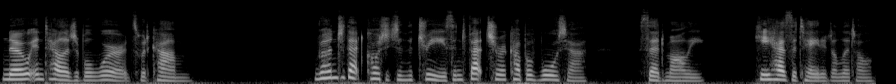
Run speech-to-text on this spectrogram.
no intelligible words would come. "Run to that cottage in the trees, and fetch her a cup of water," said Molly. He hesitated a little.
